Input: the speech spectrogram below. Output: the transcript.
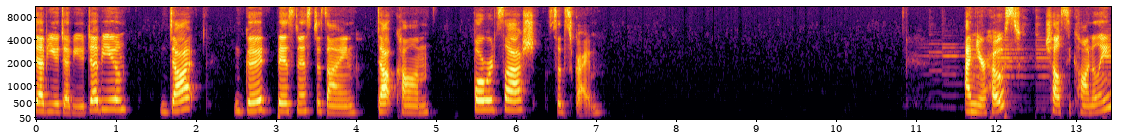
www.goodbusinessdesign.com forward slash subscribe. I'm your host, Chelsea Connolly,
